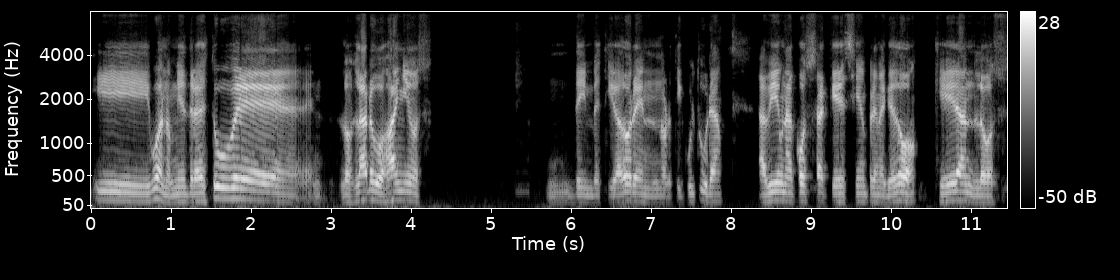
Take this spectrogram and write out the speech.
y bueno, mientras estuve en los largos años de investigador en horticultura, había una cosa que siempre me quedó, que eran los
